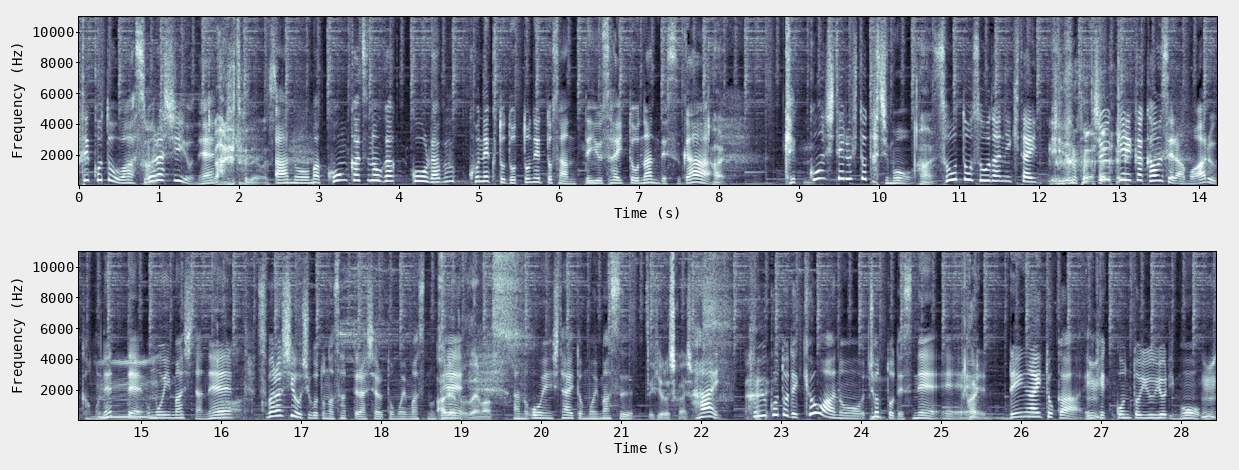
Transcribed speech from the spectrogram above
ってことは素晴らしいよね。ありがとうございます。あのまあ、婚活の学校ラブコネクトドットネットさんっていうサイトなんですが、はい結婚してる人たちもはい。相当相談に行きたいっていう 途中経過カウンセラーもあるかもねって思いましたね。あ素晴らしいお仕事なさってらっしゃると思いますのでありがとうございます。あの応援したいと思います。ぜひよろしくお願いします。はい、ということで今日はあのちょっとですね、えーはい。恋愛とか、結婚というよりも、うん。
